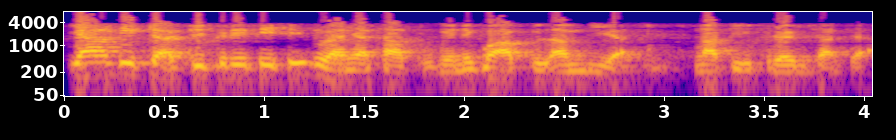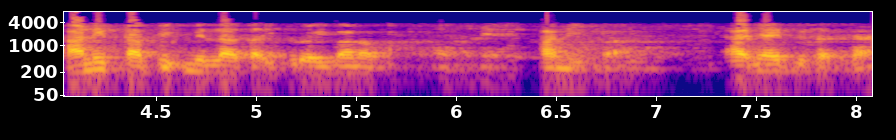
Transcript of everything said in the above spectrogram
Yang tidak dikritisi itu hanya satu. Ini kok Abdul Ambiya, Nabi Ibrahim saja. Anif tapi milata Ibrahim Hanifah. Hanya itu saja.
